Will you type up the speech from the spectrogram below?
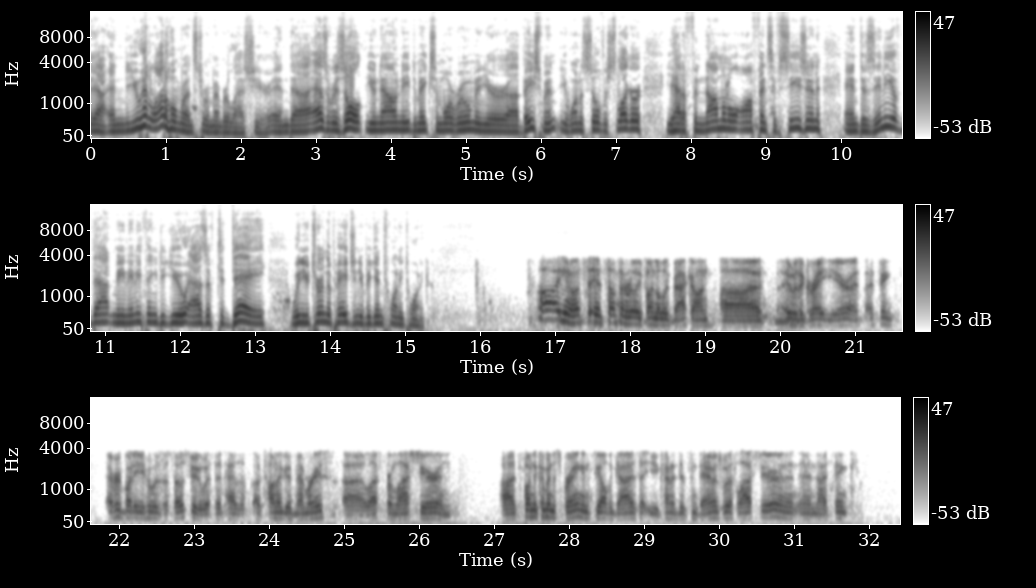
Yeah, and you had a lot of home runs to remember last year. And uh, as a result, you now need to make some more room in your uh, basement. You won a Silver Slugger. You had a phenomenal offensive season. And does any of that mean anything to you as of today when you turn the page and you begin 2020? Uh, you know, it's it's something really fun to look back on. Uh, it was a great year. I, I think everybody who was associated with it has a, a ton of good memories uh, left from last year, and uh, it's fun to come into spring and see all the guys that you kind of did some damage with last year, and, and I think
